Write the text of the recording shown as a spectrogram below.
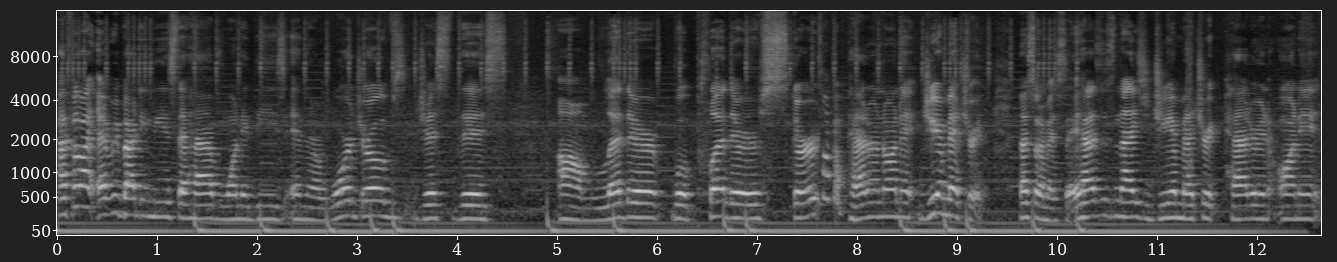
I feel like everybody needs to have one of these in their wardrobes. Just this um, leather, well, pleather skirt. It's like a pattern on it. Geometric. That's what I'm going to say. It has this nice geometric pattern on it.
